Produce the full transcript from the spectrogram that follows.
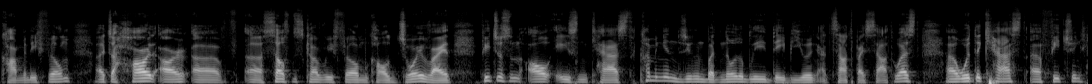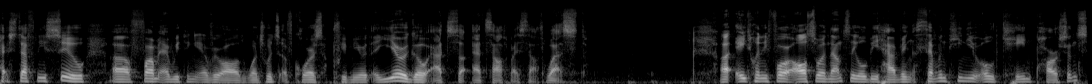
comedy film. Uh, it's a hard art uh, uh self discovery film called Joyride. Features an all Asian cast coming in June, but notably debuting at South by Southwest uh, with the cast uh, featuring Stephanie Hsu from Everything Everywhere All at Once, which of course premiered a year ago at, at South by Southwest. Uh, A24 also announced they will be having 17 year old Kane Parsons,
